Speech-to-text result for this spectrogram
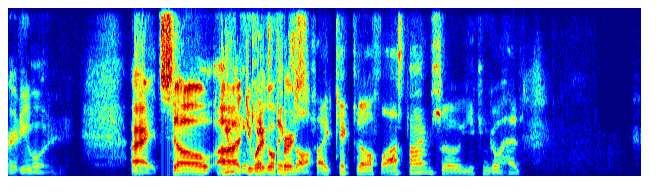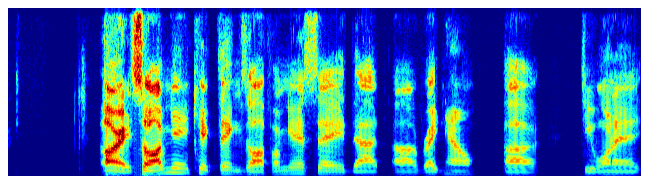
or do you want all right, so uh, do you want to go first? Off. I kicked it off last time, so you can go ahead. All right, so I'm gonna kick things off. I'm gonna say that uh, right now, uh, do you want to do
